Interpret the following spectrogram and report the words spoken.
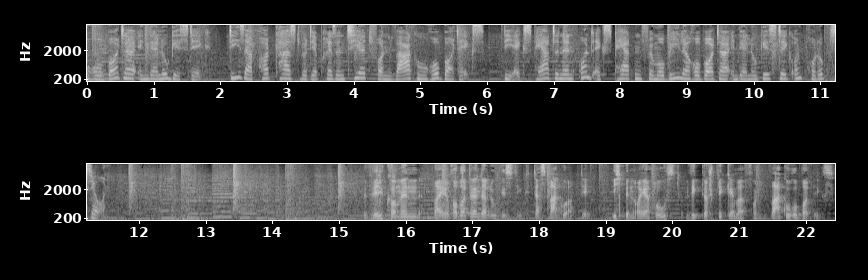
Roboter in der Logistik. Dieser Podcast wird dir präsentiert von Vaku Robotics, die Expertinnen und Experten für mobile Roboter in der Logistik und Produktion. Willkommen bei Roboter in der Logistik, das Vaku-Update. Ich bin euer Host Viktor Splickgeber von Vaku Robotics.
